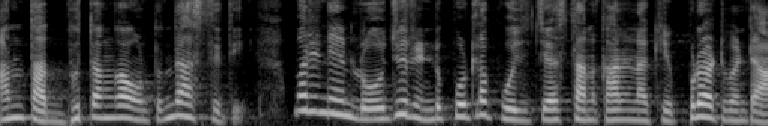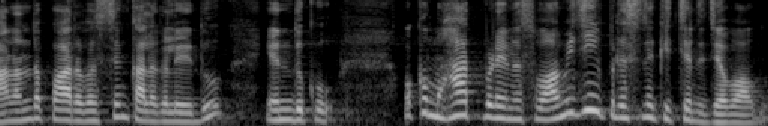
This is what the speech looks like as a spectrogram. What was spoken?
అంత అద్భుతంగా ఉంటుంది ఆ స్థితి. మరి నేను రోజు రెండు పూట్ల పూజ చేస్తాను కానీ నాకు ఎప్పుడూ అటువంటి ఆనంద పారవస్యం కలగలేదు. ఎందుకు? ఒక మహాత్ముడైన స్వామీజీ ఈ ప్రశ్నకి ఇచ్చిన జవాబు.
